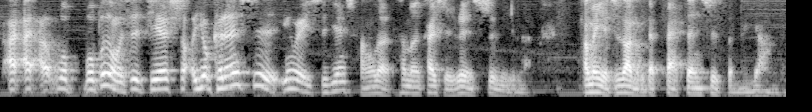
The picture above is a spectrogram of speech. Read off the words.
哎哎哎，我我不懂是接受，有可能是因为时间长了，他们开始认识你了，他们也知道你的拜登是怎么样的。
